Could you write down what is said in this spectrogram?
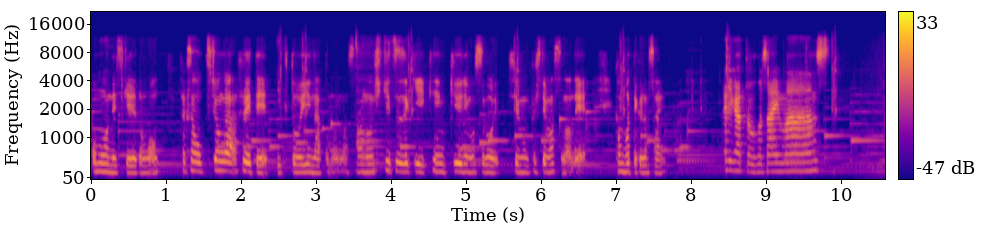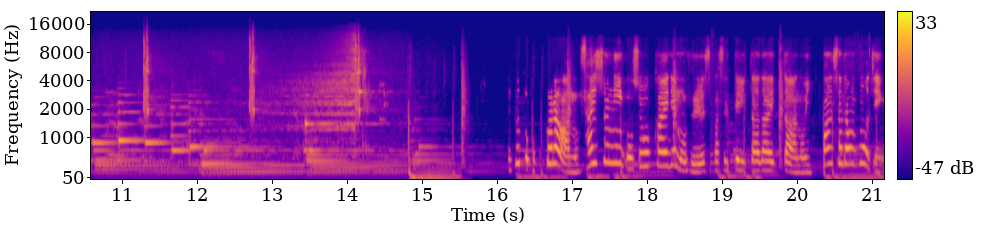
思うんですけれども、たくさんオプションが増えていくといいなと思います。あの引き続き研究にもすごい注目してますので、頑張ってください。ありがとうございます。ちょっとここからはあの最初にご紹介でも触れさせていただいたあの一般社団法人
